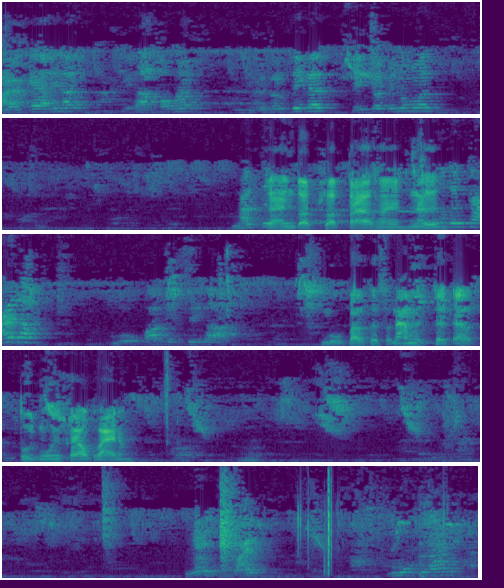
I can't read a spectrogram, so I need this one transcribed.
Mà kè đi lên, chị làm không lên. Là anh dạ, toàn phập tao thôi nữ Mù bao tư sở nam chơi ở tui mũi cao của ai đó. Mù bao tư sở nam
